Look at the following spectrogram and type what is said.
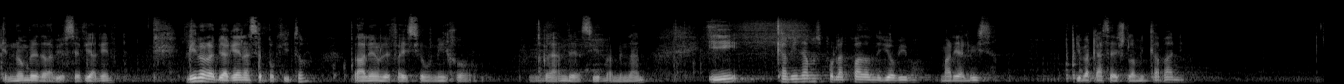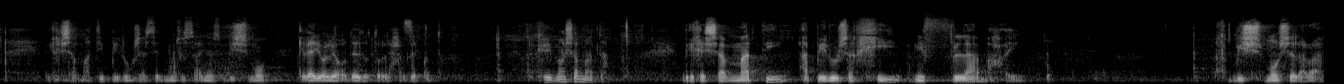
en nombre de Rabbi Yosef Yaguen. Vino Rabbi Yaguen hace poquito, a le falleció un hijo grande, así, Barmenán, y caminamos por la cuadra donde yo vivo, María Luisa. Iba a casa de Shlomi Cavani. El Shamati Pirush hace muchos años, Bishmo, quería yo le odedo, le hazekoto. Que más mata. Dije, שמעתי הפירוש הכי נפלא בחיים. בשמו של הרב.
